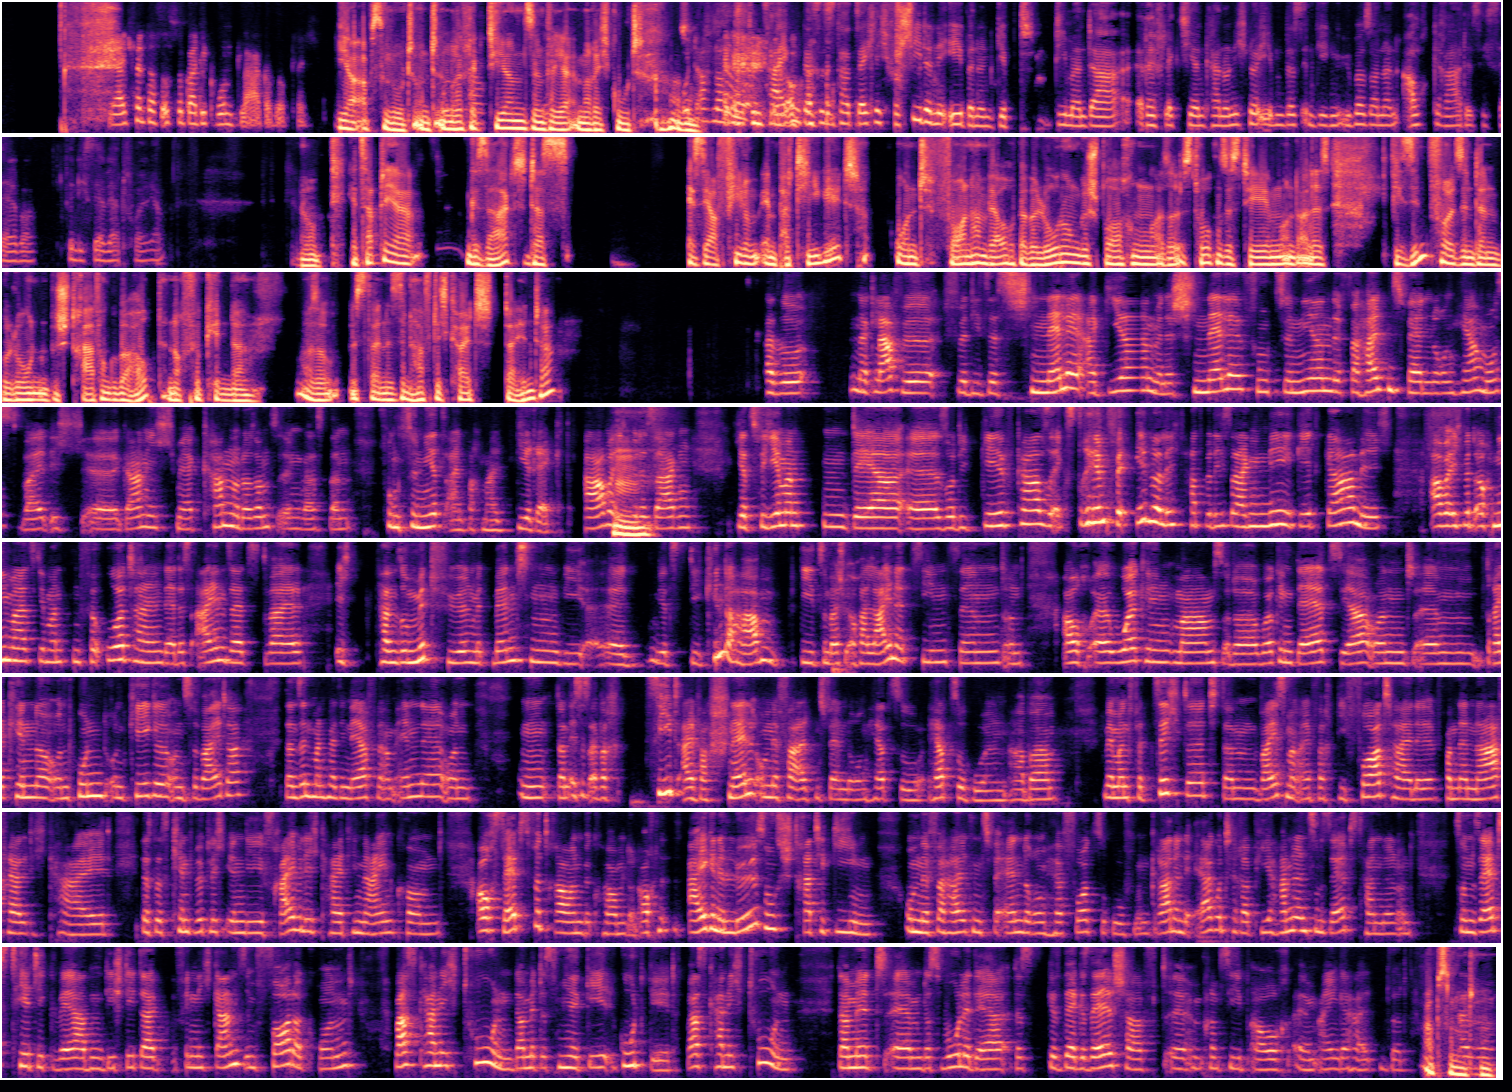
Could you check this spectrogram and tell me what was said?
Ja, ich finde, das ist sogar die Grundlage wirklich. Ja, absolut. Und im Reflektieren sind wir ja immer recht gut. Also. Und auch nochmal zu zeigen, dass es tatsächlich verschiedene Ebenen gibt, die man da reflektieren kann. Und nicht nur eben das im Gegenüber, sondern auch gerade sich selber. Finde ich sehr wertvoll, ja. Genau. Jetzt habt ihr ja gesagt, dass es ja viel um Empathie geht und vorhin haben wir auch über Belohnung gesprochen, also das Tokensystem und alles. Wie sinnvoll sind denn Belohnung und Bestrafung überhaupt denn noch für Kinder? Also ist da eine Sinnhaftigkeit dahinter? Also, na klar, für, für dieses schnelle Agieren, wenn eine schnelle, funktionierende Verhaltensveränderung her muss, weil ich äh, gar nicht mehr kann oder sonst irgendwas, dann funktioniert es einfach mal direkt. Aber hm. ich würde sagen, Jetzt für jemanden, der äh, so die GFK so extrem verinnerlicht hat, würde ich sagen, nee, geht gar nicht. Aber ich würde auch niemals jemanden verurteilen, der das einsetzt, weil ich kann so mitfühlen mit Menschen, wie äh, jetzt die Kinder haben, die zum Beispiel auch alleinerziehend sind und auch äh, Working Moms oder Working Dads, ja, und ähm, drei Kinder und Hund und Kegel und so weiter. Dann sind manchmal die Nerven am Ende und dann ist es einfach, zieht einfach schnell, um eine Verhaltensveränderung herzu, herzuholen. Aber wenn man verzichtet, dann weiß man einfach die Vorteile von der Nachhaltigkeit, dass das Kind wirklich in die Freiwilligkeit hineinkommt, auch Selbstvertrauen bekommt und auch eigene Lösungsstrategien, um eine Verhaltensveränderung hervorzurufen. Und gerade in der Ergotherapie Handeln zum Selbsthandeln und zum Selbsttätigwerden, die steht da, finde ich, ganz im Vordergrund was kann ich tun, damit es mir ge gut geht? Was kann ich tun, damit ähm, das Wohle der, des, der Gesellschaft äh, im Prinzip auch ähm, eingehalten wird? Absolut. Also,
